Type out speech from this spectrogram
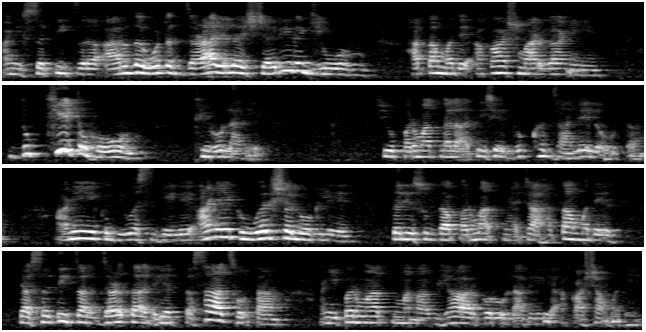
आणि सतीचं अर्धवट जळालेलं शरीर घेऊन हातामध्ये आकाश मार्गाने दुःखित होऊन फिरू लागले. शिव परमात्म्याला अतिशय दुःख झालेलं होतं. अनेक दिवस गेले अनेक वर्ष लोटले तरीसुद्धा परमात्म्याच्या हातामध्ये त्या सतीचा जळता ध्येय तसाच होता आणि परमात्मा विहार करू लागले आकाशामध्ये.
